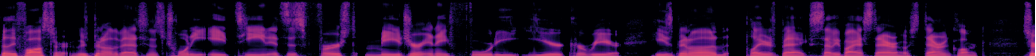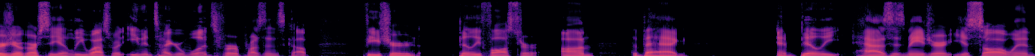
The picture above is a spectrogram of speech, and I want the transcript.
Billy Foster, who's been on the bag since 2018. It's his first major in a 40 year career. He's been on players' bags, Seve Ballesteros, Darren Clarke, Sergio Garcia, Lee Westwood, even Tiger Woods for a President's Cup featured Billy Foster on the bag. And Billy has his major. You saw when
